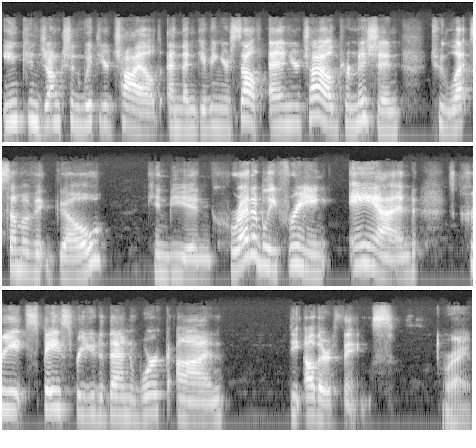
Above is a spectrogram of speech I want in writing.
in conjunction with your child and then giving yourself and your child permission to let some of it go can be incredibly freeing and create space for you to then work on the other things. Right.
